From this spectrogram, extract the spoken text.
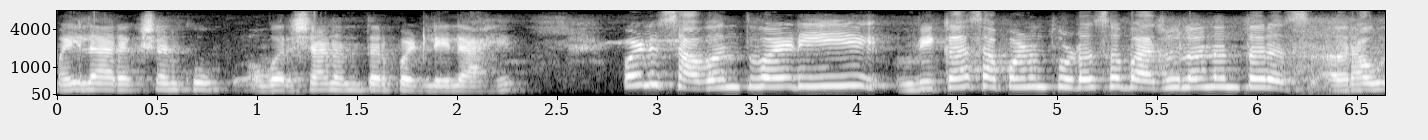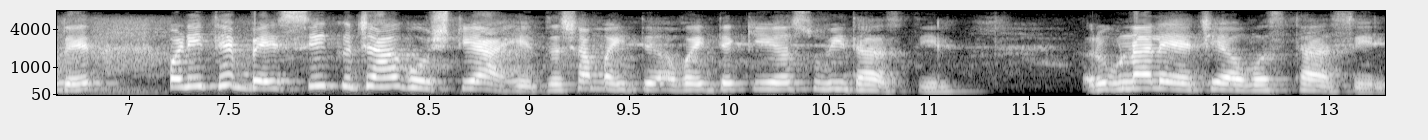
महिला आरक्षण खूप वर्षानंतर पडलेलं आहे. पण सावंतवाडी विकास आपण थोडंसं बाजूला नंतरच राहू देत. पण इथे बेसिक ज्या गोष्टी आहेत जशा मैद्य वैद्यकीय सुविधा असतील रुग्णालयाची अवस्था असेल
